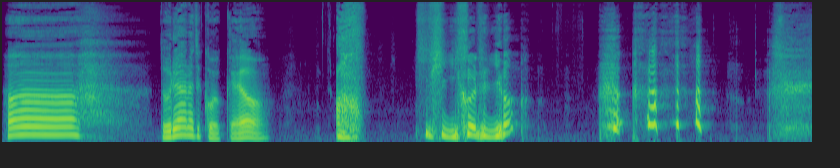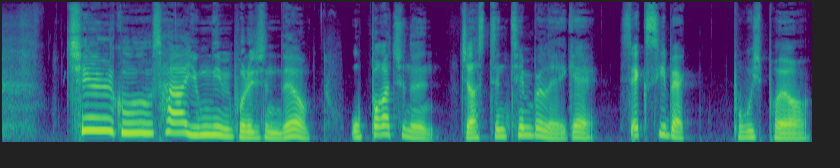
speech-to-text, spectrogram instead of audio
아, 노래 하나 듣고 올까요? 어, 이거는요? 7946님이 보내주셨는데요. 오빠가 추는 저스틴 팀버레이크의 SexyBack 보고 싶어요.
